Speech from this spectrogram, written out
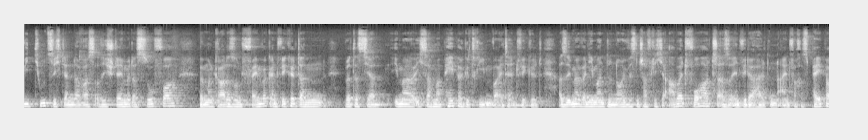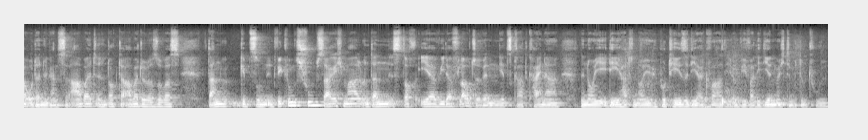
wie tut sich denn da was? Also ich stelle mir das so vor, wenn man gerade so ein Framework entwickelt, dann wird das ja immer, ich sag mal, papergetrieben weiterentwickelt. Also immer, wenn jemand eine neue wissenschaftliche Arbeit vorhat, also entweder halt ein einfaches Paper oder eine ganze Arbeit, eine Doktorarbeit oder sowas, dann gibt es so einen Entwicklungsschub, sage ich mal, und dann ist doch eher wieder Flaute, wenn jetzt gerade keiner eine neue Idee hat, eine neue Hypothese, die er quasi irgendwie validieren möchte mit dem Tool.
